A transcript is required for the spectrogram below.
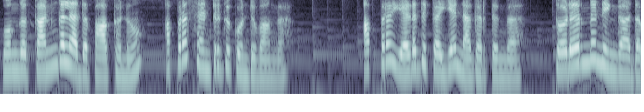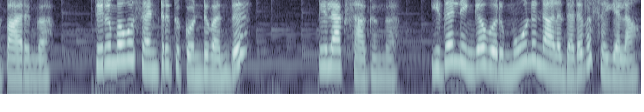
உங்க கண்கள் அத பார்க்கணும். அப்புறம் சென்டருக்கு கொண்டு வாங்க. அப்புறம் இடது கைய நகர்த்துங்க. தொடர்ந்து நீங்க அத பாருங்க. திரும்பவும் சென்டருக்கு கொண்டு வந்து ரிலாக்ஸ் ஆகுங்க. இத நீங்க ஒரு மூணு நாலு தடவை செய்யலாம்.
